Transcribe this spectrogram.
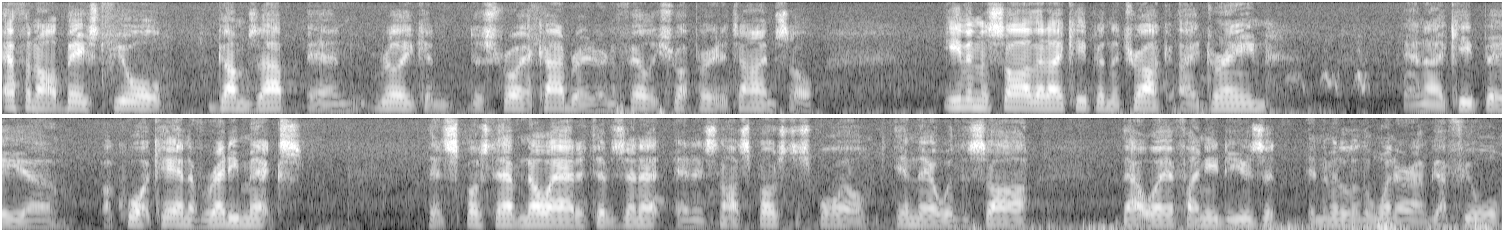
Ethanol-based fuel gums up and really can destroy a carburetor in a fairly short period of time. So even the saw that I keep in the truck, I drain and I keep a, uh, a quart can of ready mix that's supposed to have no additives in it and it's not supposed to spoil in there with the saw. That way if I need to use it in the middle of the winter, I've got fuel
